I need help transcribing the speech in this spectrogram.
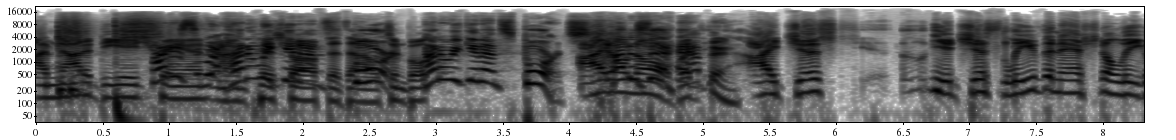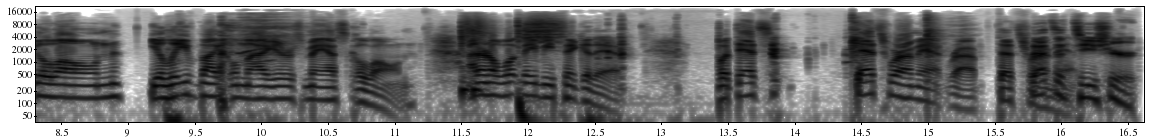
I'm not a DH How does- fan, and how I'm do we pissed get off on that the outs sport? both. How do we get on sports? I don't does know, that but happen? I just, you just leave the National League alone. You leave Michael Myers' mask alone. I don't know what made me think of that, but that's that's where I'm at, Rob. That's where That's I'm a at. T-shirt.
